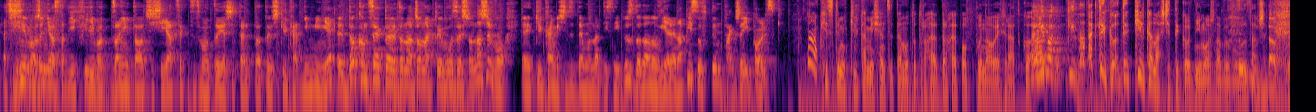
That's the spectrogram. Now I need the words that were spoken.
znaczy nie, może nie ostatniej chwili, bo zanim to oczywiście Jacek ty zmontujesz i ten, to, to już kilka dni minie. Do koncertu Eltona Johna, który był zresztą na żywo e, kilka miesięcy temu na Disney+, Plus, dodano wiele napisów, w tym także i polskie. No, z tym kilka miesięcy temu to trochę, trochę popłynąłeś, Radko. Ale chyba no tak tylko, ty, kilkanaście tygodni można by było zawsze. Dobrze.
